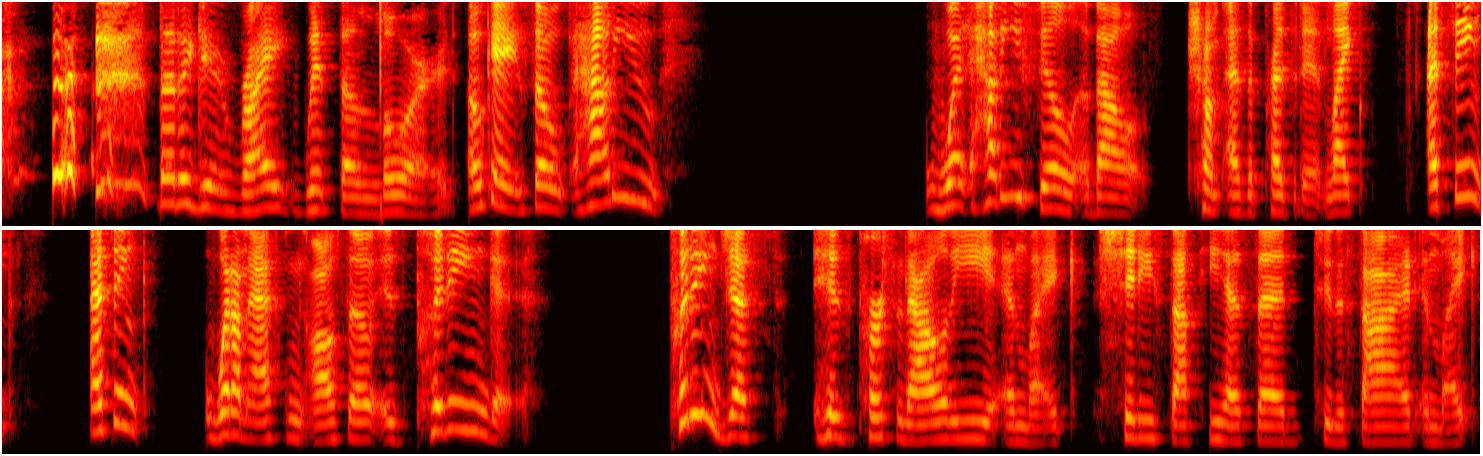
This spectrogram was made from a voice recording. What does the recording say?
better get right with the Lord. Okay, so how do you what how do you feel about Trump as a president? Like I think I think what I'm asking also is putting putting just his personality and like shitty stuff he has said to the side and like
